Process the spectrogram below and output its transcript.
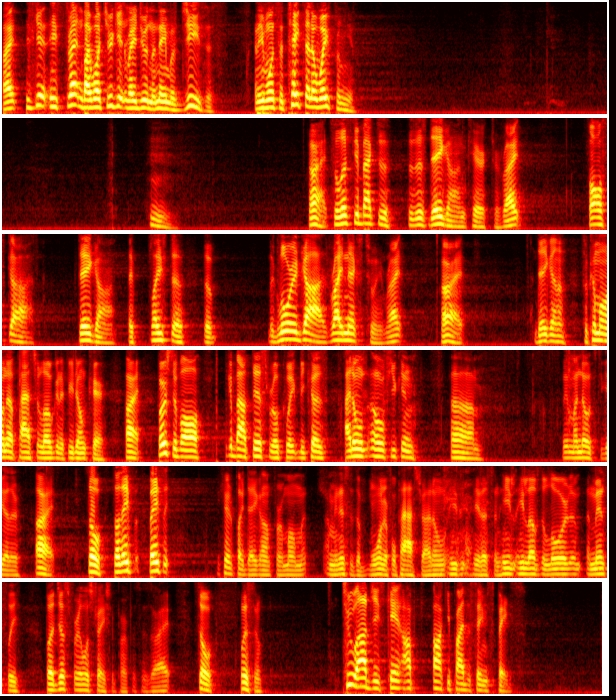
Right? He's, getting, he's threatened by what you're getting ready to do in the name of Jesus. And he wants to take that away from you. Hmm. All right, so let's get back to, to this Dagon character, right? False God. Dagon. They placed the, the, the glory of God right next to him, right? All right. Dagon. So come on up, Pastor Logan, if you don't care. All right. First of all, think about this real quick because I don't know if you can um, get my notes together. All right. So, so they basically, you care to play Dagon for a moment? I mean, this is a wonderful pastor. I don't, he, he, listen, he, he loves the Lord immensely, but just for illustration purposes, all right? So, listen, two objects can't op- occupy the same space.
